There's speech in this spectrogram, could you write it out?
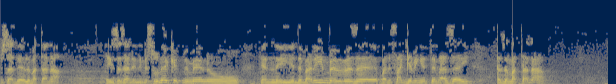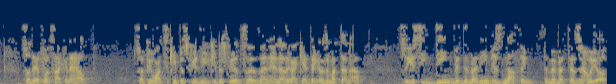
שדה למתנה. He says, "Ani misuleket mimenu and the devarim but it's not giving it to him as a as a matana. So therefore, it's not going to help. So if he wants to keep his field, he can keep his field. So then another guy can't take it as a matana. So you see, din v'devarim is nothing to mevatel zechuyot.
